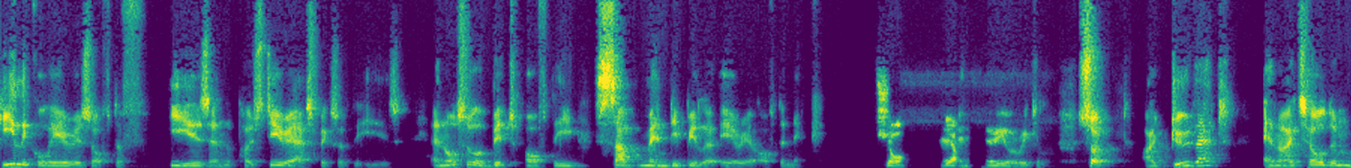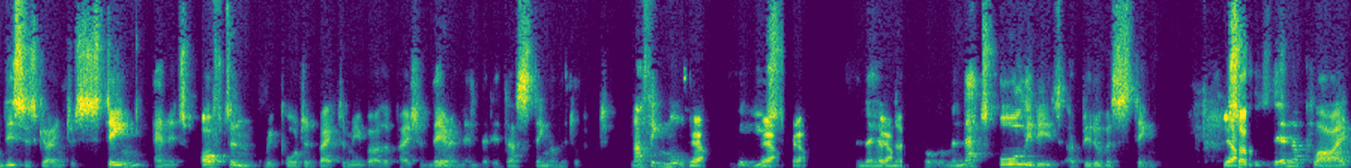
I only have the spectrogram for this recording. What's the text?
helical areas of the ears and the posterior aspects of the ears, and also a bit of the submandibular area of the neck Sure. Yeah. and periauricular. So I do that and I tell them this is going to sting, and it's often reported back to me by the patient there and then that it does sting a little bit. Nothing more. Yeah. Yeah. Yeah. and they have Yeah. no problem. And that's all it is, a bit of a sting. Yeah. So it's then applied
